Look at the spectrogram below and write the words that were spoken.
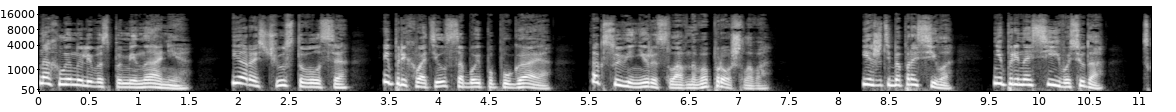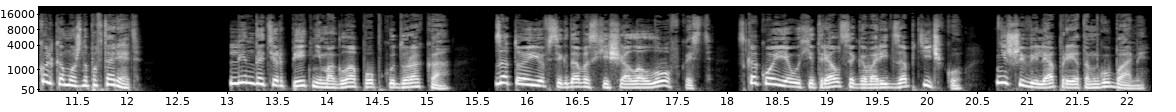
Нахлынули воспоминания. Я расчувствовался и прихватил с собой попугая, как сувениры славного прошлого. «Я же тебя просила, не приноси его сюда. Сколько можно повторять?» Линда терпеть не могла попку дурака, Зато ее всегда восхищала ловкость, с какой я ухитрялся говорить за птичку, не шевеля при этом губами.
